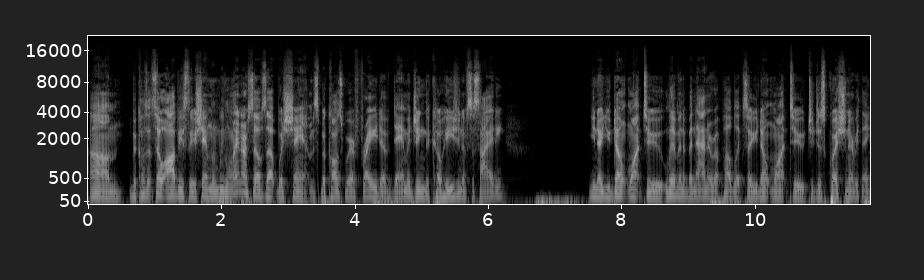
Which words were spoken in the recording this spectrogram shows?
Um, because it's so obviously a sham. When we line ourselves up with shams because we're afraid of damaging the cohesion of society, you know you don't want to live in a banana republic so you don't want to to just question everything.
